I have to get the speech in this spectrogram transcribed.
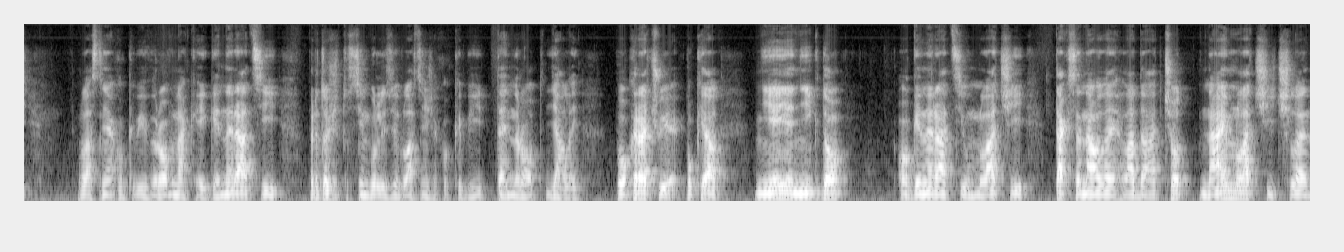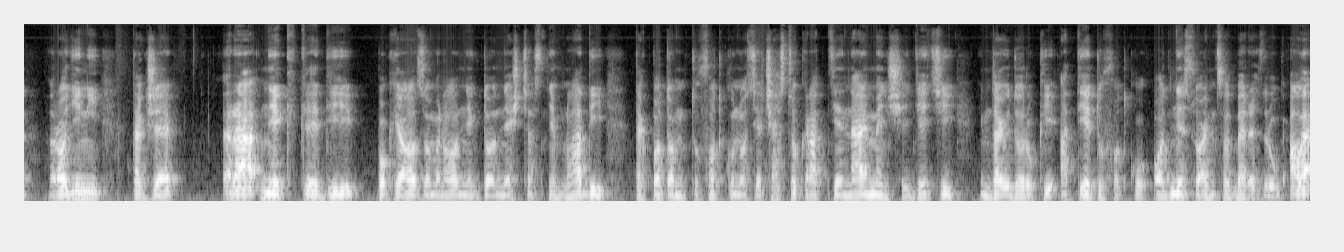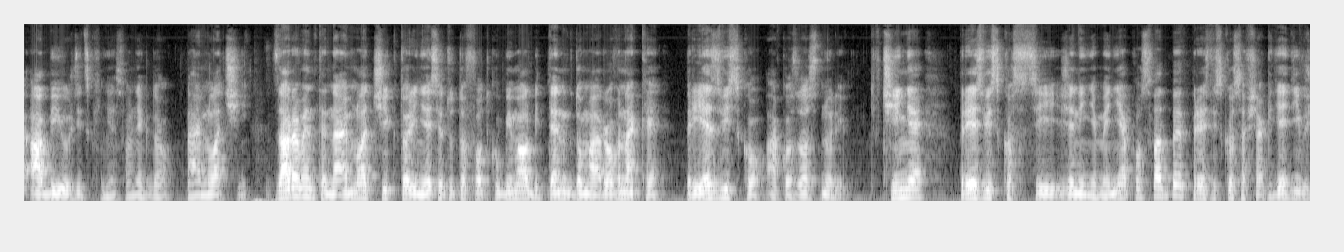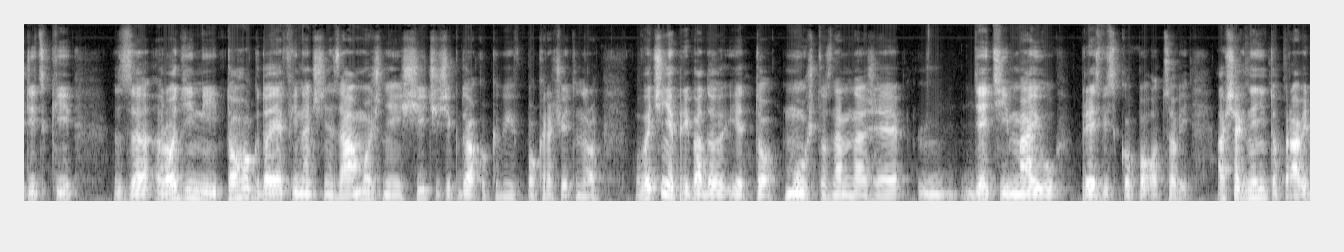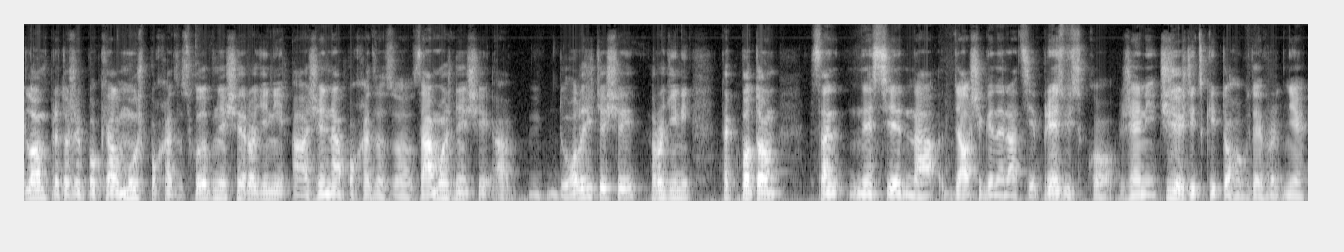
vlastne ako keby v rovnakej generácii, pretože to symbolizuje vlastne, že ako keby ten rod ďalej pokračuje. Pokiaľ nie je nikto o generáciu mladší, tak sa naozaj hľadá čo najmladší člen rodiny, takže ra- niekedy pokiaľ zomrel niekto nešťastne mladý, tak potom tú fotku nosia častokrát tie najmenšie deti, im dajú do ruky a tie tú fotku odnesú a im sa bere z rúk, ale aby ju vždycky nesol niekto najmladší. Zároveň ten najmladší, ktorý nesie túto fotku, by mal byť ten, kto má rovnaké priezvisko ako zosnulý. V Číne priezvisko si ženy nemenia po svadbe, priezvisko sa však dedí vždycky z rodiny toho, kto je finančne zámožnejší, čiže kto ako keby pokračuje ten rod. Vo väčšine prípadov je to muž, to znamená, že deti majú priezvisko po otcovi. Avšak není to pravidlom, pretože pokiaľ muž pochádza z chudobnejšej rodiny a žena pochádza zo zámožnejšej a dôležitejšej rodiny, tak potom sa nesie na ďalšie generácie priezvisko ženy, čiže vždycky toho, kto je v rodine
